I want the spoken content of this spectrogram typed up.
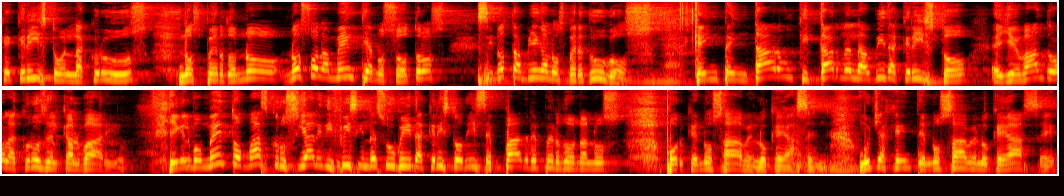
porque Cristo en la cruz nos perdonó no solamente a nosotros, sino también a los verdugos que intentaron quitarle la vida a Cristo eh, llevándolo a la cruz del Calvario. Y en el momento más crucial y difícil de su vida, Cristo dice, Padre, perdónalos porque no saben lo que hacen. Mucha gente no sabe lo que hace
